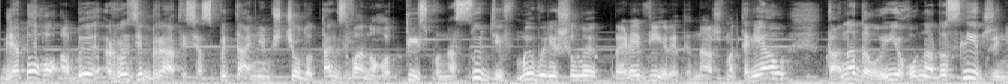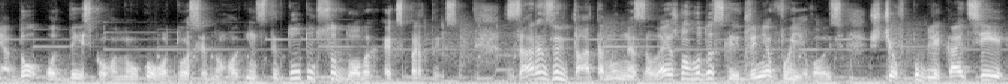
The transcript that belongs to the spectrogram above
Для того, аби розібратися з питанням щодо так званого тиску на суддів, ми вирішили перевірити наш матеріал та надали його на дослідження до Одеського науково-дослідного інституту судових експертиз. За результатами незалежного дослідження виявилось, що в публікації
